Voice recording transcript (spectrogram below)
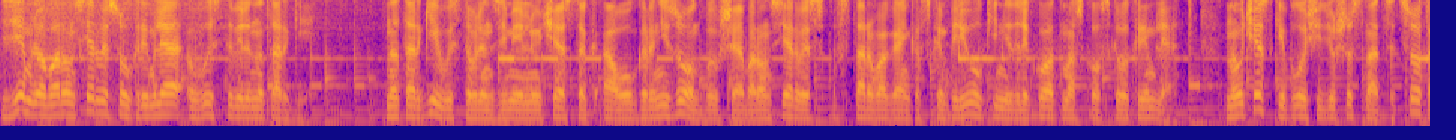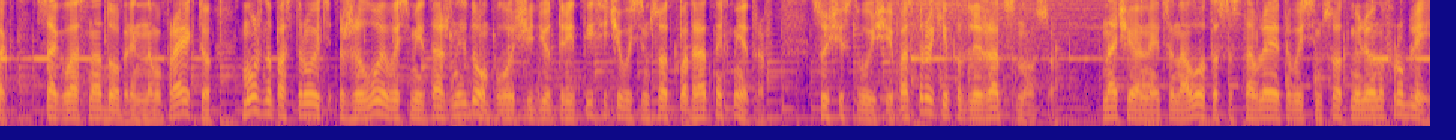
Землю оборонсервиса у Кремля выставили на торги. На торги выставлен земельный участок АО «Гарнизон», бывший оборонсервис в Староваганьковском переулке недалеко от Московского Кремля. На участке площадью 16 соток, согласно одобренному проекту, можно построить жилой восьмиэтажный дом площадью 3800 квадратных метров. Существующие постройки подлежат сносу. Начальная цена лота составляет 800 миллионов рублей.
